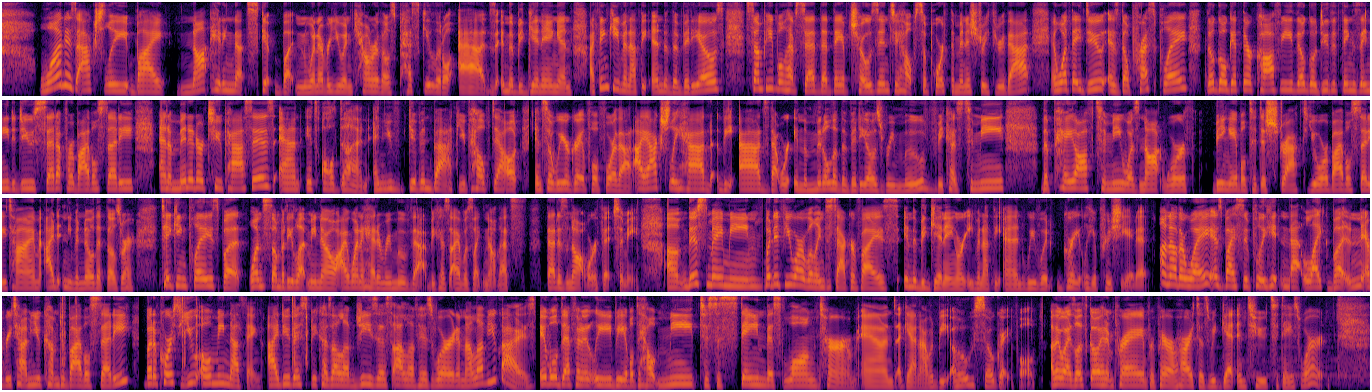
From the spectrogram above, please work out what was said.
One is actually by not hitting that skip button whenever you encounter those pesky little ads in the beginning and I think even at the end of the videos. Some people have said that they have chosen to help support the ministry through that. And what they do is they'll press play, they'll go get their coffee, they'll go do the things they need to do, set up for Bible study, and a minute or two passes and it's all done and you've given back, you've helped out. And so we are grateful for that. I actually had the ads that were in the middle of the videos removed because to me, the payoff to me was not worth being able to distract your Bible study time. I didn't even know that those were taking place, but once somebody let me know, I went ahead and removed that because I was like, no, that's that is not worth it to me. Um, this may mean, but if you are willing to sacrifice in the beginning or even at the end, we would greatly appreciate it. Another way is by simply hitting that like button every time you come to Bible study. But of course, you owe me nothing. I do this because I love Jesus, I love His Word, and I love you guys. It will definitely be able to help me to sustain this long term and again, I would be oh so grateful. Otherwise, let's go ahead and pray and prepare our hearts as we get into today's word.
